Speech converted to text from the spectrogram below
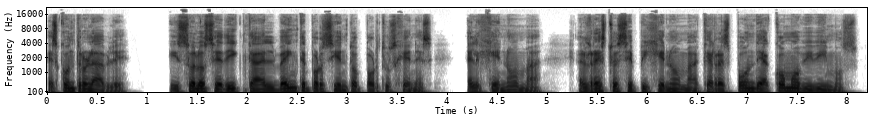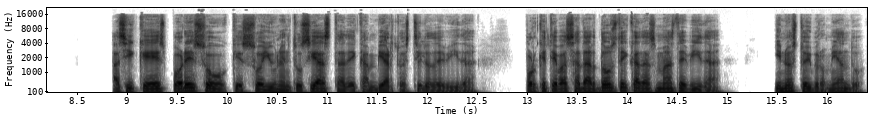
es controlable y solo se dicta el 20% por tus genes, el genoma. El resto es epigenoma que responde a cómo vivimos. Así que es por eso que soy un entusiasta de cambiar tu estilo de vida, porque te vas a dar dos décadas más de vida. Y no estoy bromeando.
